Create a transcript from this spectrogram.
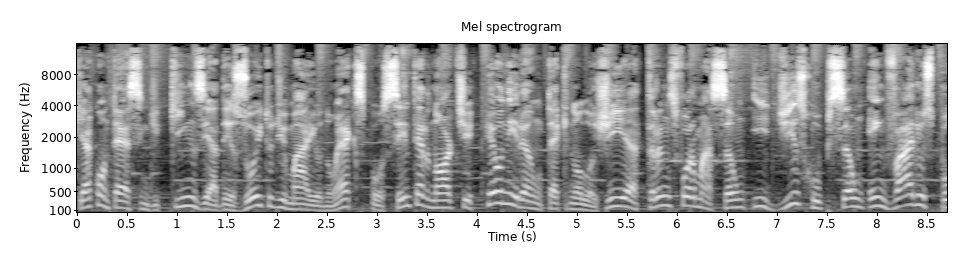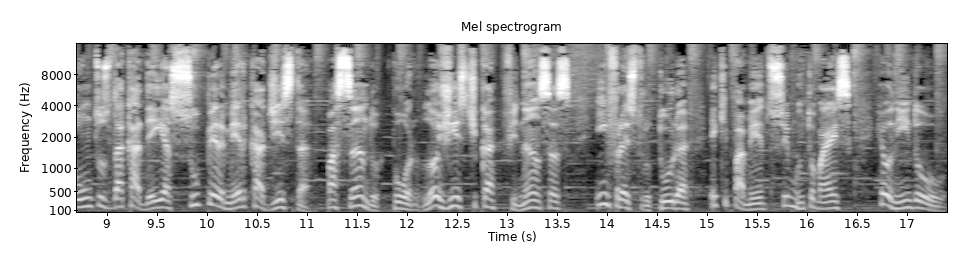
que acontecem de 15 a 18 de maio no Expo Center Norte, reunirão tecnologia, transformação e disrupção em vários pontos da cadeia supermercadista, passando por logística, finanças, infraestrutura, equipamentos e muito mais, reunindo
